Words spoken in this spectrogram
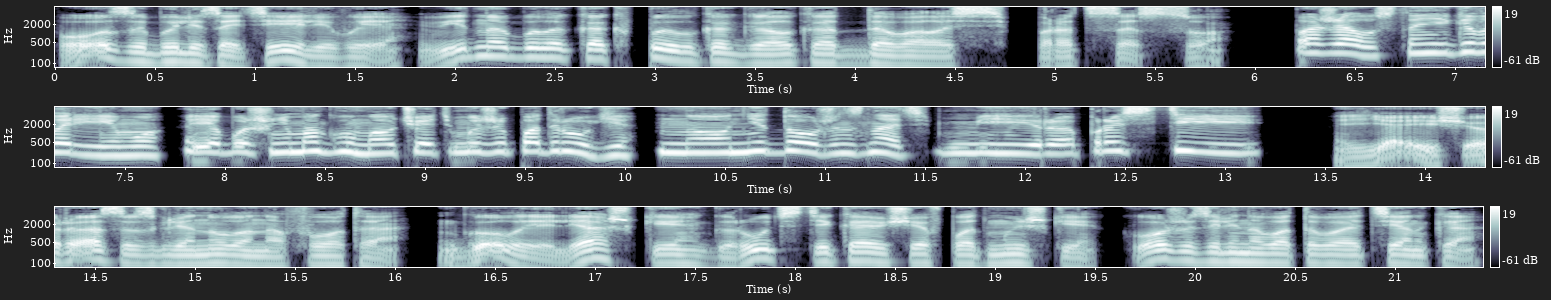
Позы были затейливые, видно было, как пылка Галка отдавалась процессу. «Пожалуйста, не говори ему. Я больше не могу молчать, мы же подруги. Но он не должен знать. Мира, прости». Я еще раз взглянула на фото. Голые ляжки, грудь, стекающая в подмышки, кожа зеленоватого оттенка,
